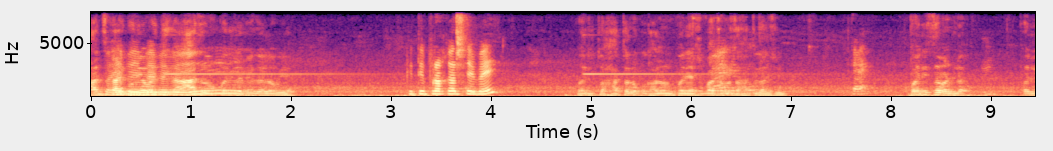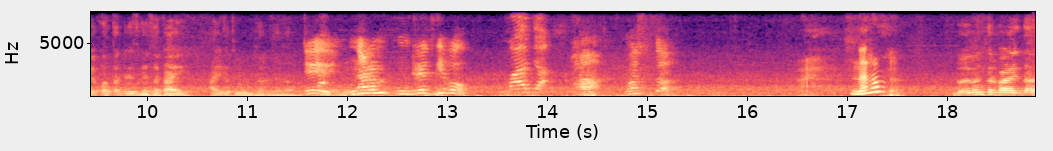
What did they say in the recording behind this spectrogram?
आज काय बाई, करूया माहिती का. आज आपण परीला वेगळं लावूया किती प्रकारचे बाई? परी तू हात नको घालून परी अशा बाजूला हात घालशील. काय? परीचं म्हटलं परीला कोणता ड्रेस घ्यायचा? काय? आहे का तुम्ही विचारलेला ते नरम ड्रेस घे भाऊ हा मस्त. नरम? डोळे बंद कर बाळा एकदा.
